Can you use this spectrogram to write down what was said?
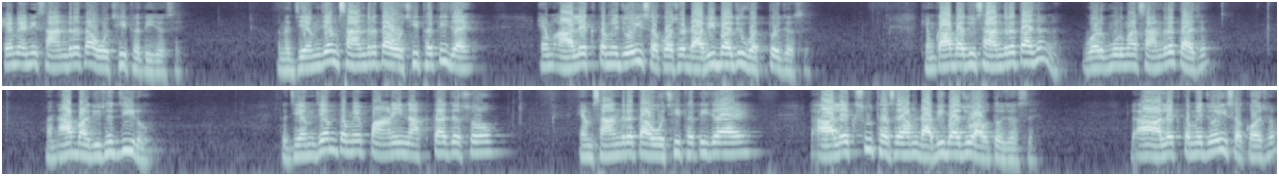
એમ એની સાંદ્રતા ઓછી થતી જશે. અને જેમ જેમ સાંદ્રતા ઓછી થતી જાય, એમ આલેખ તમે જોઈ શકો છો, ડાબી બાજુ વધતો જશે. કેમ કે આ બાજુ સાંદ્રતા છે ને, વર્ગમૂળમાં સાંદ્રતા છે, અને આ બાજુ છે જીરો તો જેમ જેમ તમે પાણી નાખતા જશો, એમ સાંદ્રતા ઓછી થતી જાય આલેખ શું થશે? આમ ડાબી બાજુ આવતો જશે. એટલે આ આલેખ તમે જોઈ શકો છો,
